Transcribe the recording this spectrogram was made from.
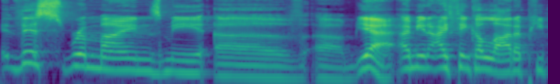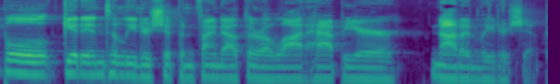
this reminds me of um, yeah i mean i think a lot of people get into leadership and find out they're a lot happier not in leadership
